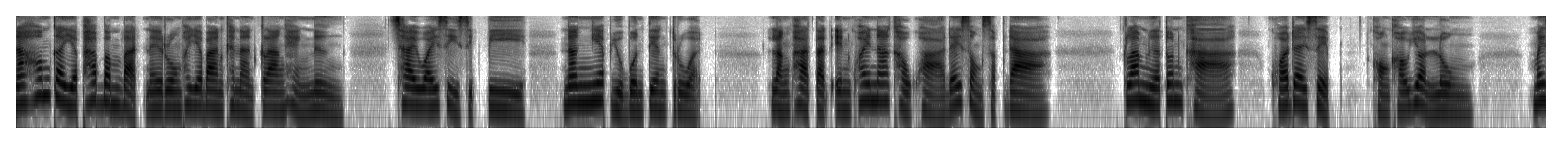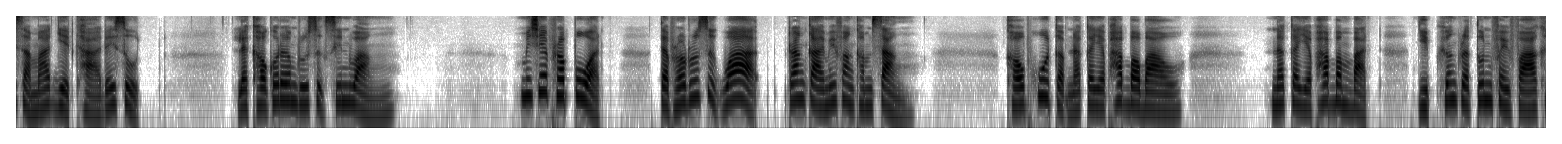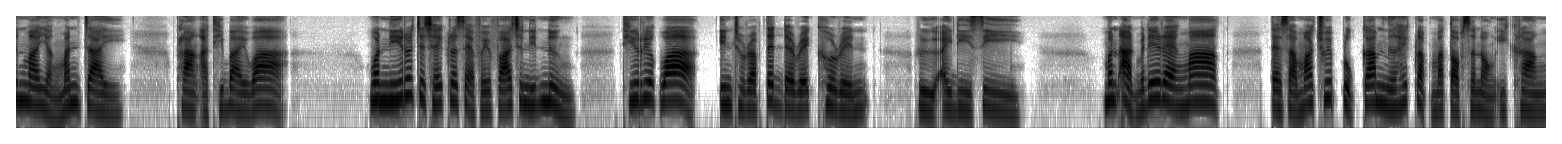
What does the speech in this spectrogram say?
ณห้องกายภาพบำบัดในโรงพยาบาลขนาดกลางแห่งหนึ่ง ชายวัย 40 ปี นั่งเงียบอยู่บนเตียงตรวจ หลังผ่าตัดเอ็นไขว้หน้าเข่าขวาได้สองสัปดาห์ กล้ามเนื้อต้นขา คว้าไดเซปของเขาหย่อนลง ไม่สามารถเหยียดขาได้สุด และเขาก็เริ่มรู้สึกสิ้นหวัง ไม่ใช่เพราะปวด แต่เพราะรู้สึกว่าร่างกายไม่ฟังคำสั่ง เขาพูดกับนักกายภาพเบาๆ นักกายภาพบำบัด หยิบเครื่องกระตุ้นไฟฟ้าขึ้นมาอย่างมั่นใจ พลางอธิบายว่า วันนี้เราจะใช้กระแสไฟฟ้าชนิดหนึ่ง ที่เรียกว่า interrupted direct current หรือ IDC มันอาจไม่ได้แรงมาก แต่สามารถช่วยปลุกกล้ามเนื้อให้กลับมาตอบสนองอีกครั้ง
